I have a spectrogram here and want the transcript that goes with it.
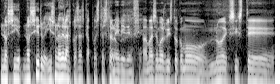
no, sir- no sirve y es una de las cosas que ha puesto esto Claro. en evidencia. Además hemos visto cómo no existe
